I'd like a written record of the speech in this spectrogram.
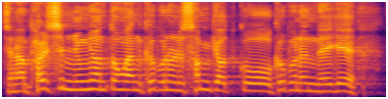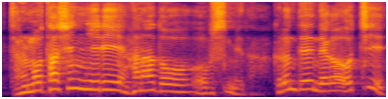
지난 86년 동안 그분을 섬겼고 그분은 내게 잘못하신 일이 하나도 없습니다. 그런데 내가 어찌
